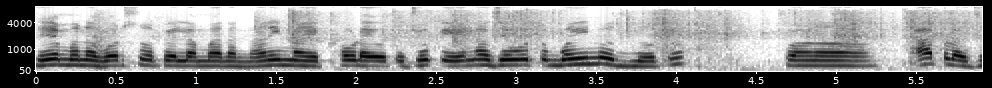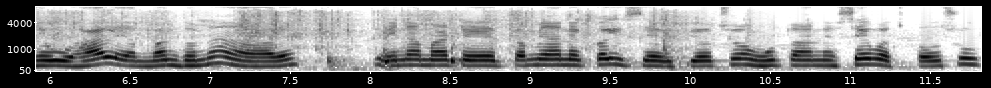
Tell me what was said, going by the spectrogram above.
જે મને વર્ષો પહેલાં મારા નાનીમાએ ખવડાવ્યો હતો, જોકે એના જેવો તો બન્યો જ નહોતો, પણ આપણા જેવું હાલે એમ વાંધો ના આવે. એના માટે તમે આને કઈ સેવ કહો છો? હું તો આને સેવ જ કહું છું.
